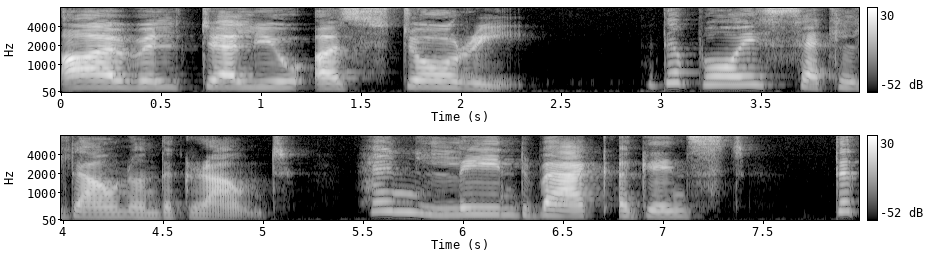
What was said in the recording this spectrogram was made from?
I will tell you a story. The boy settled down on the ground and leaned back against the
